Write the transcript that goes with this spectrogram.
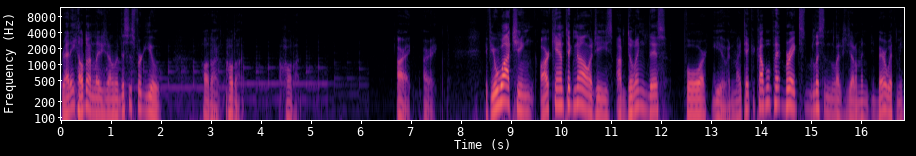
Ready? Hold on, ladies and gentlemen. This is for you. Hold on, hold on, hold on. All right, all right. if you're watching RCAM Technologies, I'm doing this for you. And it might take a couple breaks. Listen, ladies and gentlemen, bear with me.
